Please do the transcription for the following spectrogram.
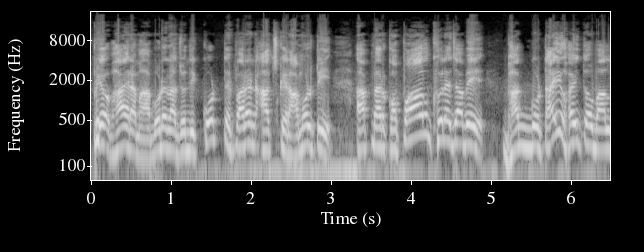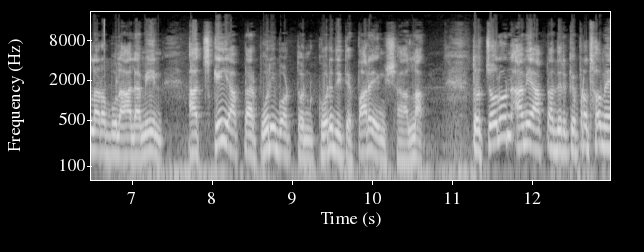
প্রিয় ভাইরা, মা বোনেরা, যদি করতে পারেন আজকের আমলটি, আপনার কপাল খুলে যাবে। ভাগ্যটাই হয়তো বা আল্লাহ রবুল আলমিন আজকেই আপনার পরিবর্তন করে দিতে পারে ইনশাআল্লাহ। তো চলুন আমি আপনাদেরকে প্রথমে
